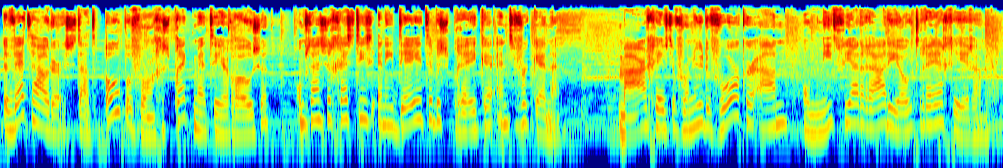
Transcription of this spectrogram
De wethouder staat open voor een gesprek met de heer Rozen om zijn suggesties en ideeën te bespreken en te verkennen. Maar geeft er voor nu de voorkeur aan om niet via de radio te reageren.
